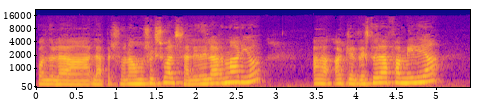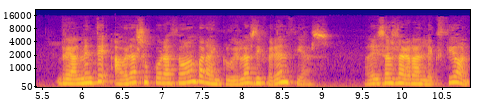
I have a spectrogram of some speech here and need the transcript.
cuando la, persona homosexual sale del armario, a, que el resto de la familia realmente abra su corazón para incluir las diferencias. Esa es la gran lección.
